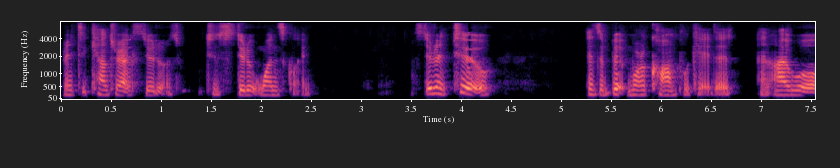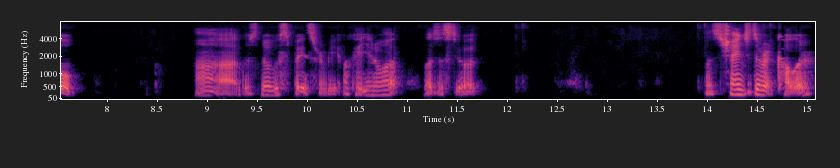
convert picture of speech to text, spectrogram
right? To counteract student, to student one's claim. Student 2, it's a bit more complicated and I will, uh, there's no space for me. Okay, you know what? Let's just do it. Let's change a different color.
